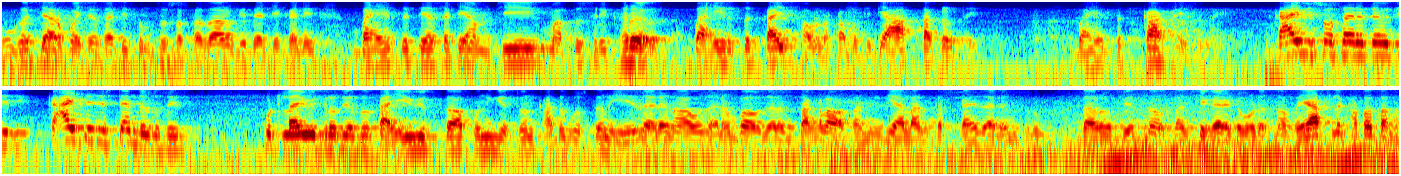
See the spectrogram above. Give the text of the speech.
उगाच चार पैशासाठी तुमचं स्वतःचं आरोग्य त्या ठिकाणी बाहेरचं त्यासाठी आमची मातोश्री खरं बाहेरचं काहीच खाऊ नका मग ते आत्ता कळतंय. बाहेरचं का खायचं नाही? काय विश्वास आहे रे त्याची? काय त्याचे स्टँडर्ड्स आहेत? कुठलाही विक्रत येतो काही विकतो आपण घेतो आणि खातं बसतो आणि हे झालं नाव झालं बाव झालं चांगला होता आणि गेला आणि कसं काय झालं आणि करून दारू पित नव्हता आणि सिगारेट ओढत नव्हता. हे असलं खात होता ना.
